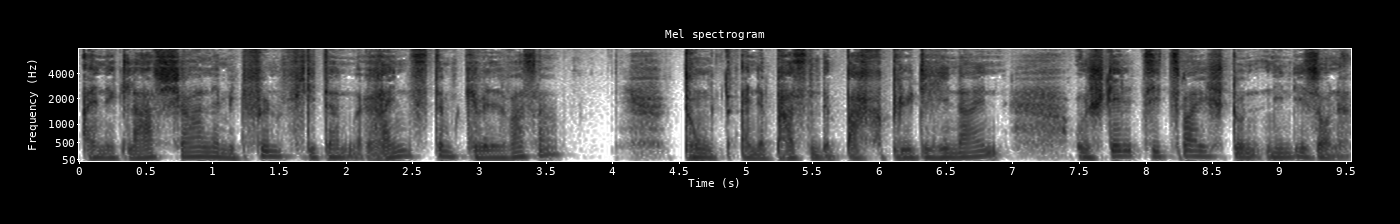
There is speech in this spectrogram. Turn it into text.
eine Glasschale mit fünf Litern reinstem Quellwasser, tunkt eine passende Bachblüte hinein und stellt sie zwei Stunden in die Sonne.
